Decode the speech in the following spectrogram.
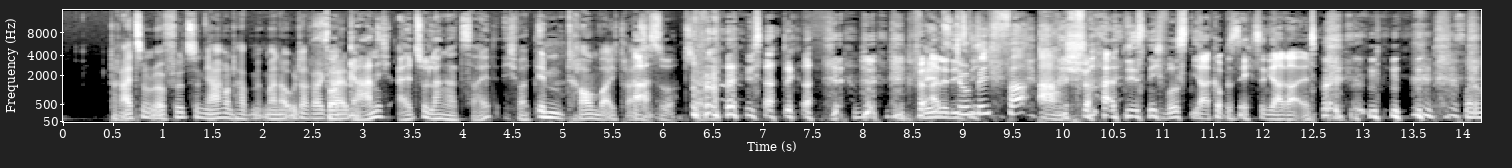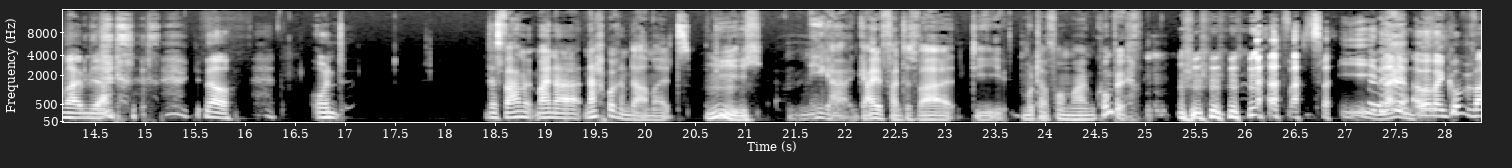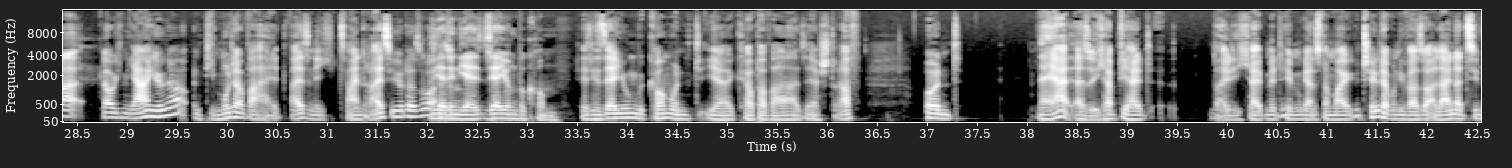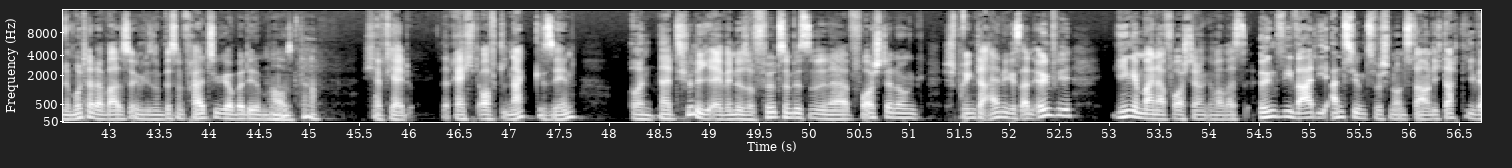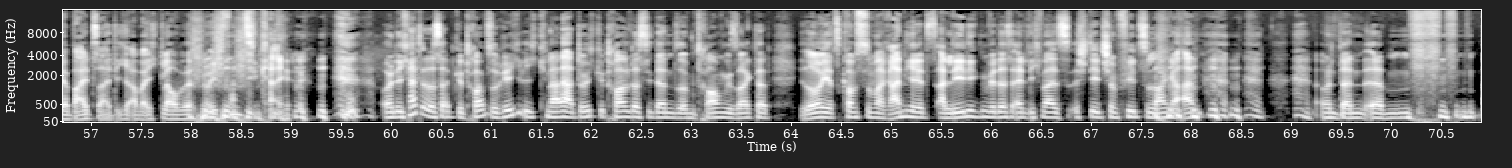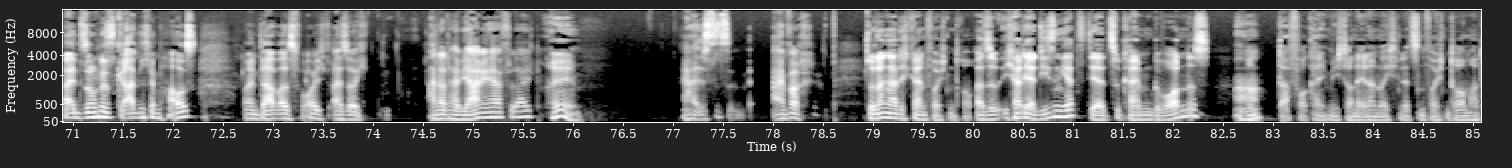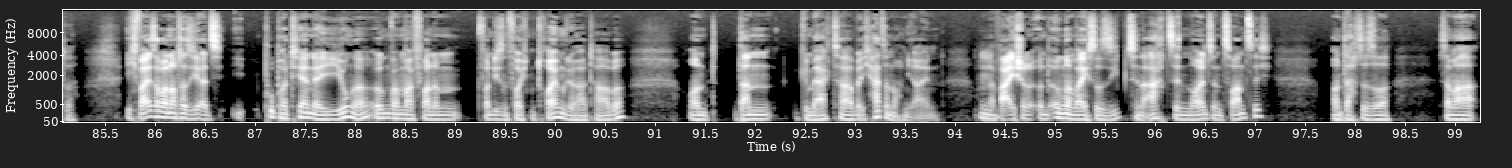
13 oder 14 Jahre und habe mit meiner ultra Vor gar nicht allzu langer Zeit. Ich war. Im Traum war ich 13. Ach so. Sorry. ich dachte gerade, für alle, Willst die du es nicht, mich verarschen? für alle, die es nicht wussten, Jakob ist 16 Jahre alt. Vor einem halben Jahr. genau. Und das war mit meiner Nachbarin damals, die Hm. ich mega geil fand. Das war die Mutter von meinem Kumpel. Was? Nein. Aber mein Kumpel war, glaube ich, ein Jahr jünger und die Mutter war halt, weiß ich nicht, 32 oder so. Sie hat Also, ihn ja sehr jung bekommen. sie hat ihn sehr jung bekommen und ihr Körper war sehr straff. Und naja, also ich habe die halt, weil ich halt mit dem ganz normal gechillt habe und die war so alleinerziehende Mutter, da war das irgendwie so ein bisschen freizügiger bei denen im Haus. klar. Ich habe die halt recht oft nackt gesehen. Und natürlich, ey, wenn du so 14 bist und in der Vorstellung springt da einiges an. Irgendwie ging in meiner Vorstellung immer was. Irgendwie war die Anziehung zwischen uns da und ich dachte, die wäre beidseitig, aber ich glaube, nur ich fand sie geil. Und ich hatte das halt geträumt, so richtig knallhart durchgeträumt, dass sie dann so im Traum gesagt hat, so, jetzt kommst du mal ran hier, jetzt erledigen wir das endlich mal, es steht schon viel zu lange an. Und dann, ähm, mein Sohn ist gerade nicht im Haus und da war es feucht. Also ich, anderthalb Jahre her vielleicht. Hey. Ja, es ist einfach, So lange hatte ich keinen feuchten Traum. Also ich hatte ja diesen jetzt, der zu keinem geworden ist. Davor kann ich mich nicht dran erinnern, weil ich den letzten feuchten Traum hatte. Ich weiß aber noch, dass ich als pubertierender Junge irgendwann mal von einem, von diesen feuchten Träumen gehört habe und dann gemerkt habe, ich hatte noch nie einen. Und da war ich schon, und irgendwann war ich so 17, 18, 19, 20 und dachte so, sag mal,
